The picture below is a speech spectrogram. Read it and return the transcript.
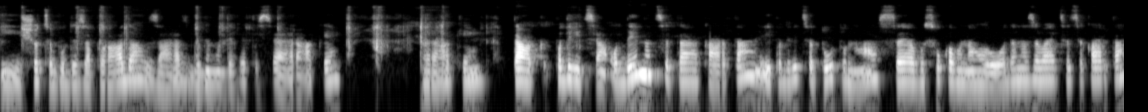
І що це буде за порада? Зараз будемо дивитися раки. Раки. Так, подивіться, 11 карта, і подивіться, тут у нас е, висока винагорода, називається ця карта.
